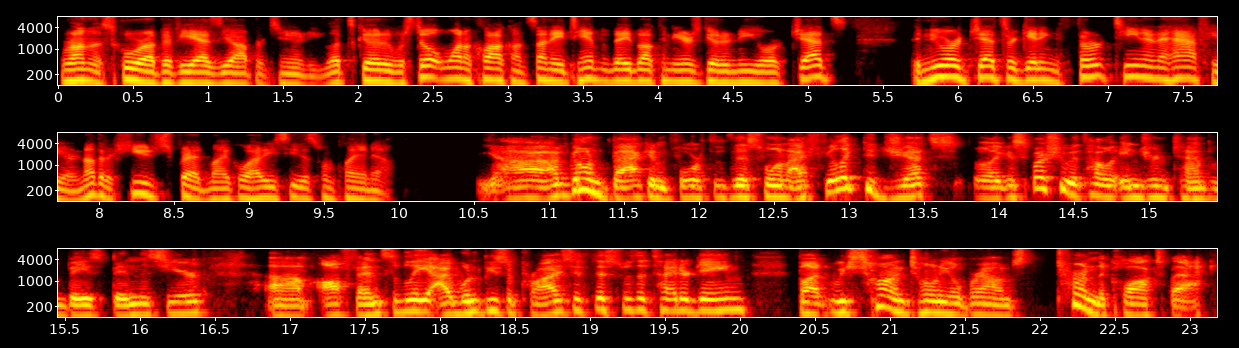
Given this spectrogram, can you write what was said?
run the score up if he has the opportunity. Let's go to we're still at one o'clock on Sunday. Tampa Bay Buccaneers go to New York Jets. The New York Jets are getting 13 and a half here. Another huge spread. Michael, how do you see this one playing out? Yeah, I've gone back and forth with this one. I feel like the Jets, like especially with how injured Tampa Bay's been this year, um, offensively, I wouldn't be surprised if this was a tighter game. But we saw Antonio Brown turn the clocks back,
